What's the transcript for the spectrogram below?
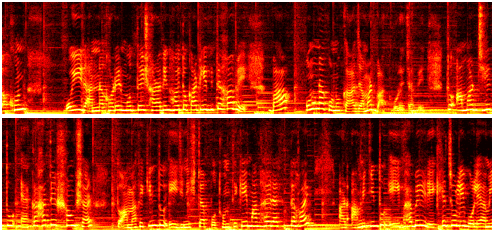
তখন ওই রান্নাঘরের মধ্যেই সারাদিন হয়তো কাটিয়ে দিতে হবে বা কোনো না কোনো কাজ আমার বাদ পড়ে যাবে। তো আমার যেহেতু একা হাতের সংসার, তো আমাকে কিন্তু এই জিনিসটা প্রথম থেকেই মাথায় রাখতে হয়। আর আমি কিন্তু এইভাবেই রেখে চলি বলে আমি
